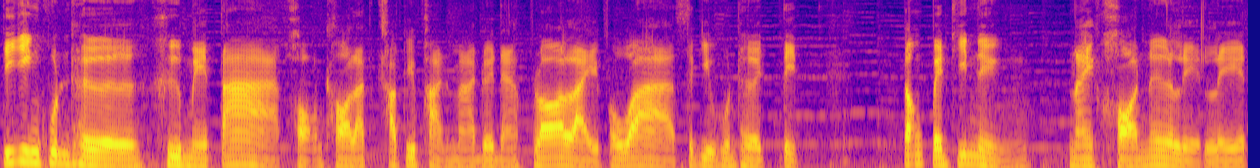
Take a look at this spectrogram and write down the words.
จริงๆ คุณเธอคือเมตาของทอรัสคัพที่ผ่านมาด้วยนะ เพราะอะไรเพราะว่าสกิลคุณเธอติดต้องเป็นที่หนึ่งในคอร์เนอร์เลดเลด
